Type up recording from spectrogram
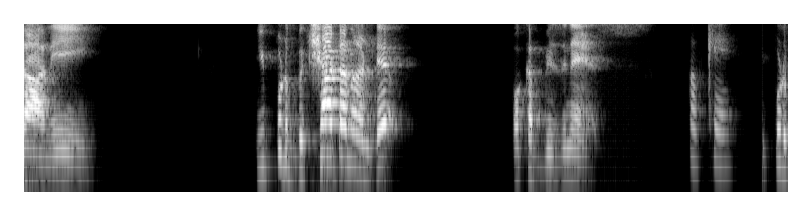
కానీ ఇప్పుడు భిక్షాటన అంటే ఒక బిజినెస్. ఓకే. ఇప్పుడు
